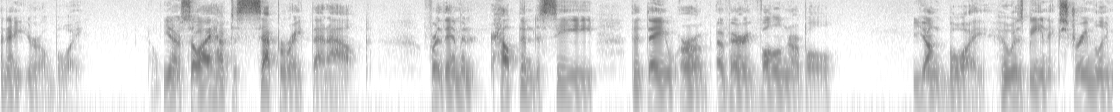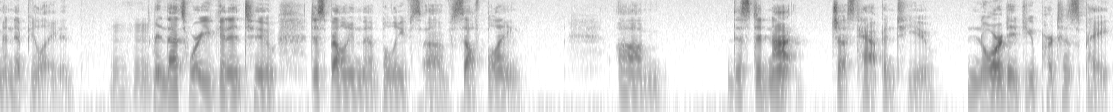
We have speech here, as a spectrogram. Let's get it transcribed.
an eight-year-old boy. You know, so I have to separate that out for them and help them to see that they are a, a very vulnerable young boy who is being extremely manipulated. And that's where you get into dispelling the beliefs of self blame. Um, this did not just happen to you, nor did you participate.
